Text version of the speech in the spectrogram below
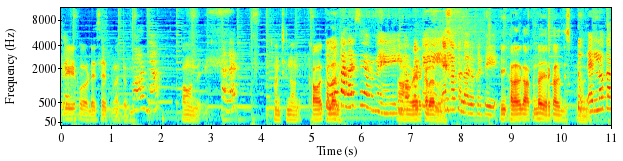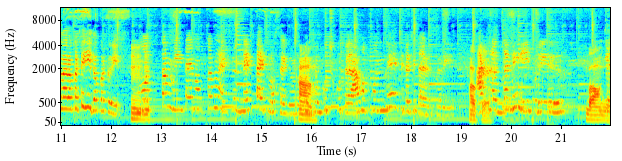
త్రీ ఫోర్ డేస్ అవుతున్నట్టు. బాగుందా? మంచిగా ఉంది కలర్? వేరే. ఎల్లో కలర్ ఒకటి. ఈ కలర్ కాకుండా వేరే కలర్ తీసుకున్నాను. ఎల్లో కలర్ ఒకటి ఇది ఒకటి. మొత్తం మిగతా మొత్తం నెట్ టైప్లో వస్తాయి చూడు. ఆ. కొంచెం గుచ్చుకుంటారు ఆ ముందే చిట చిట పెడుతుంది. ఓకే. అట్లా వద్దని ఇప్పుడు బాగుంది.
